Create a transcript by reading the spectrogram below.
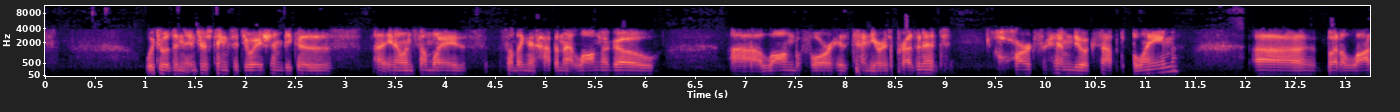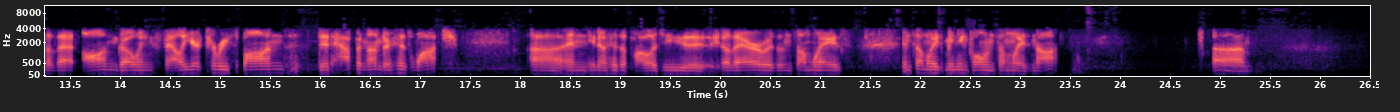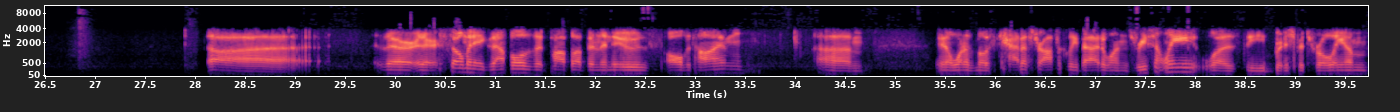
which was an interesting situation because uh, you know in some ways something that happened that long ago, uh, long before his tenure as president, hard for him to accept blame. Uh, but a lot of that ongoing failure to respond did happen under his watch. Uh, and you know his apology, you know, there was in some ways, in some ways meaningful, in some ways not. Um, uh, there, there are so many examples that pop up in the news all the time. Um, you know, one of the most catastrophically bad ones recently was the British Petroleum,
